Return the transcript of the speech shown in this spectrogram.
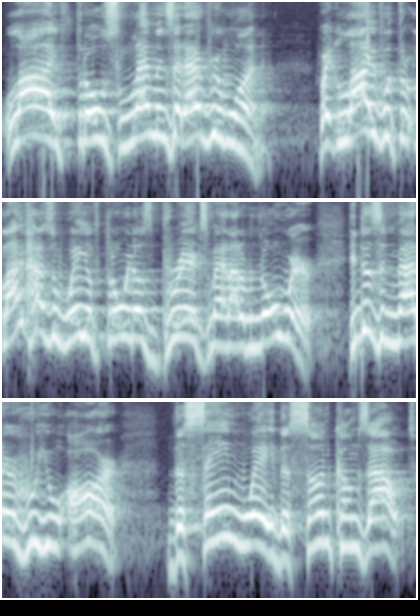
Life throws lemons at everyone Right? Life, with life has a way of throwing us bricks, man, out of nowhere. It doesn't matter who you are. The same way the sun comes out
